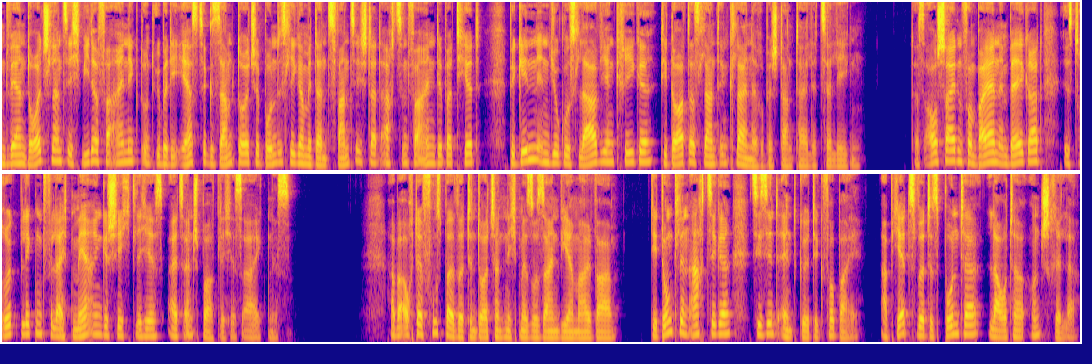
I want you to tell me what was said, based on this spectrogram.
Und während Deutschland sich wieder vereinigt und über die erste gesamtdeutsche Bundesliga mit dann 20 statt 18 Vereinen debattiert, beginnen in Jugoslawien Kriege, die dort das Land in kleinere Bestandteile zerlegen. Das Ausscheiden von Bayern in Belgrad ist rückblickend vielleicht mehr ein geschichtliches als ein sportliches Ereignis. Aber auch der Fußball wird in Deutschland nicht mehr so sein, wie er mal war. Die dunklen 80er, sie sind endgültig vorbei. Ab jetzt wird es bunter, lauter und schriller.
